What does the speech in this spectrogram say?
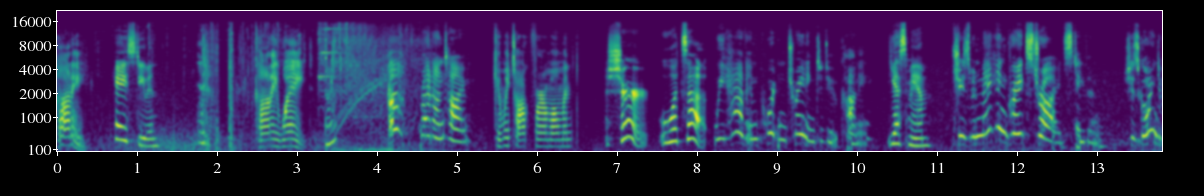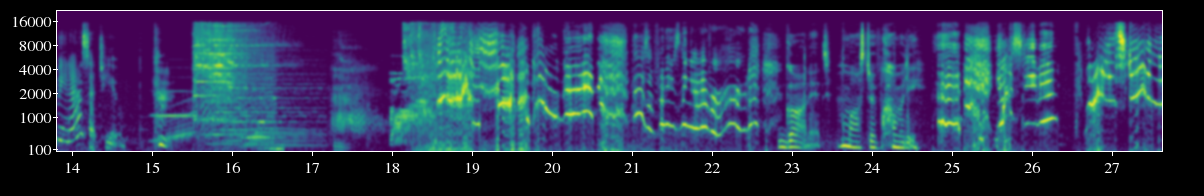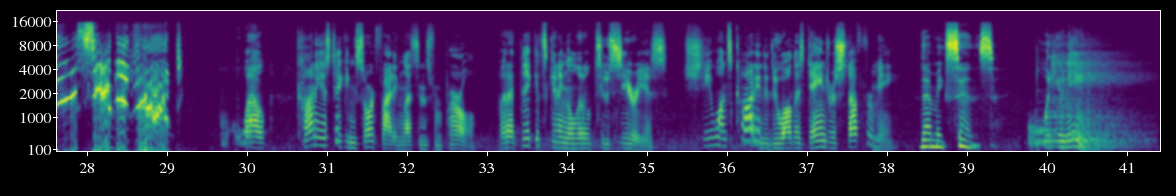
Connie. Hey, Steven. Connie, wait. Ah, right on time. Can we talk for a moment? Sure. What's up? We have important training to do, Connie. Yes, ma'am. She's been making great strides, Steven. She's going to be an asset to you. That's the funniest thing I've ever heard. Garnet, master of comedy. Yes, Steven? Well, Connie is taking sword fighting lessons from Pearl, but I think it's getting a little too serious. She wants Connie to do all this dangerous stuff for me. That makes sense. What do you mean?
